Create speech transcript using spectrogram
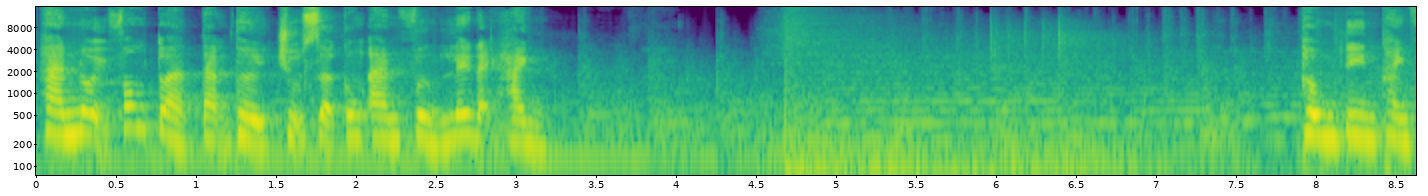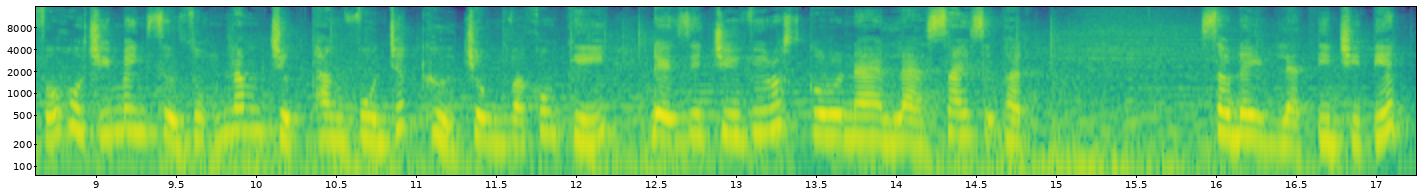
Hà Nội phong tỏa tạm thời trụ sở công an phường Lê Đại Hành. Thông tin thành phố Hồ Chí Minh sử dụng 5 trực thăng phun chất khử trùng vào không khí để diệt trừ virus corona là sai sự thật. Sau đây là tin chi tiết.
